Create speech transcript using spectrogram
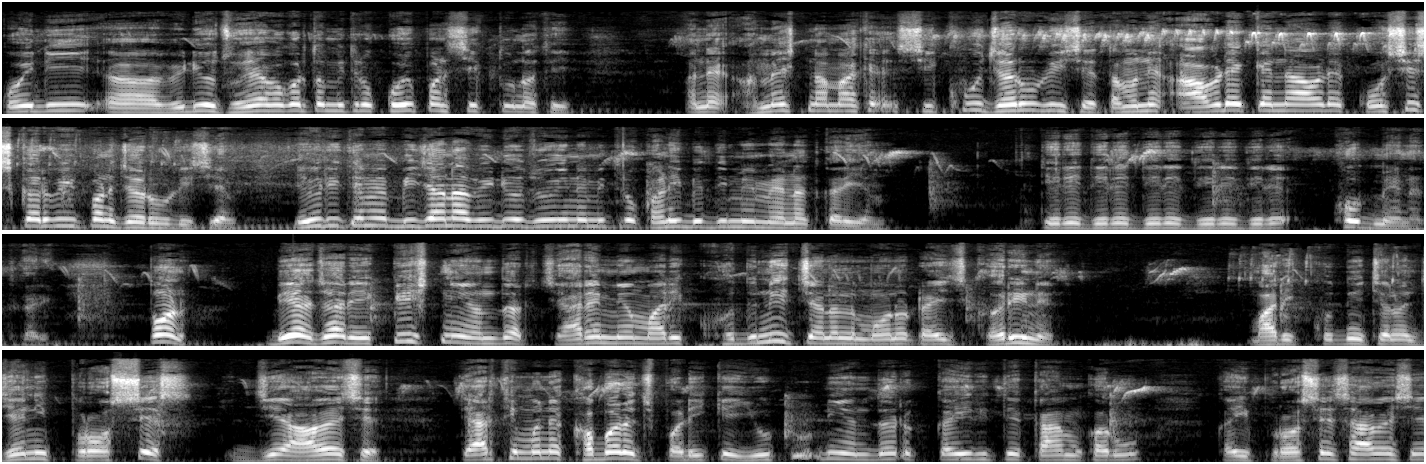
કોઈની વીડિયો જોયા વગર તો મિત્રો કોઈ પણ શીખતું નથી. અને હંમેશના માખે શીખવું જરૂરી છે. તમને આવડે કે ના આવડે કોશિશ કરવી પણ જરૂરી છે. એવી રીતે મેં બીજાના વીડિયો જોઈને મિત્રો ઘણી બધી મેં મહેનત કરી એમ. ધીરે ધીરે ધીરે ધીરે ધીરે ખૂબ મહેનત કરી. પણ બે હજાર એકવીસની અંદર જ્યારે મેં મારી ખુદની ચેનલ મોનોટાઈઝ કરીને મારી ખુદની ચેનલ જેની પ્રોસેસ જે આવે છે, ત્યારથી મને ખબર જ પડી કે યુટ્યુબની અંદર કઈ રીતે કામ કરવું, કઈ પ્રોસેસ આવે છે,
